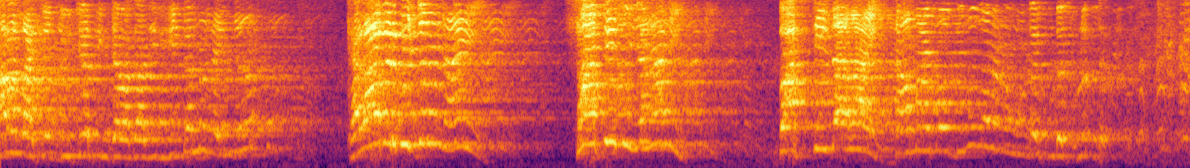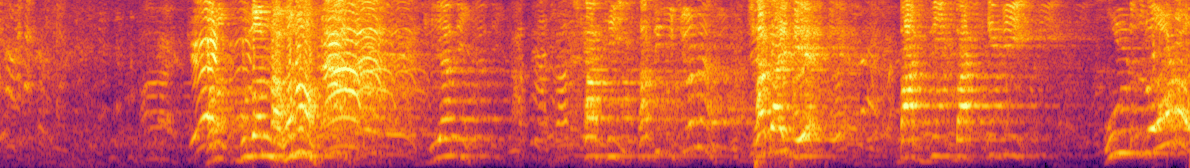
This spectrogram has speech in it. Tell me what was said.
আর লাইতে দুইটা, তিনটা বাজে আজি দেন খেলাবের ভিতরে নাই। সাথী দুই জানানি বাতি জ্বালাই জামাই বউ দুনু জনের উল্টে কুড়ে তুলে দে কে? বুলন না কোনো না। কি জানি? সাথী সাথী বুঝছ না? সাদাই বে। বাতি বাতি দি উল লোড়ো।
